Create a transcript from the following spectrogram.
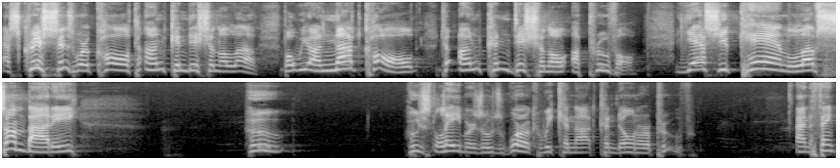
As Christians, we're called to unconditional love, but we are not called to unconditional approval. Yes, you can love somebody who whose labors, whose work we cannot condone or approve. And I think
